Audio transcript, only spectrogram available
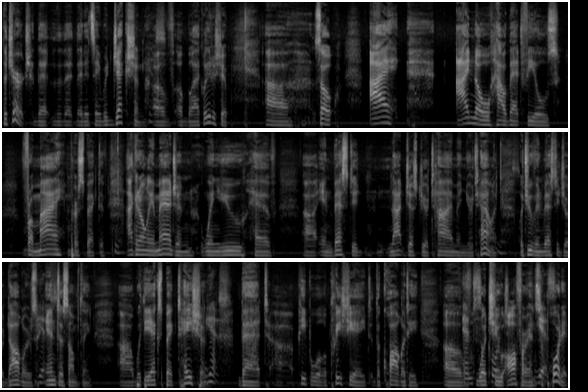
the church. That that, that it's a rejection of, of black leadership. Uh, so, I I know how that feels from my perspective. I can only imagine when you have uh, invested not just your time and your talent, but you've invested your dollars Yes. into something uh, with the expectation Yes. that uh, people will appreciate the quality of what you offer and Yes, support it.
